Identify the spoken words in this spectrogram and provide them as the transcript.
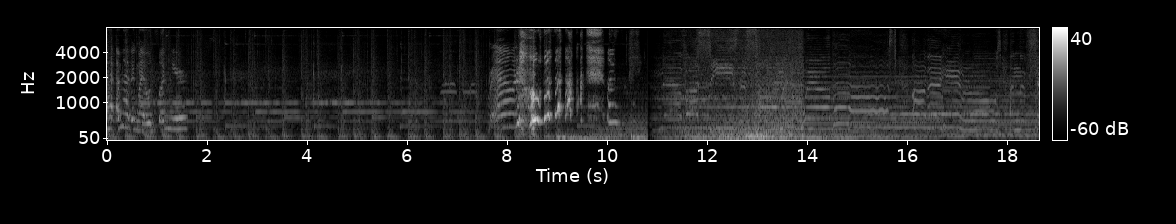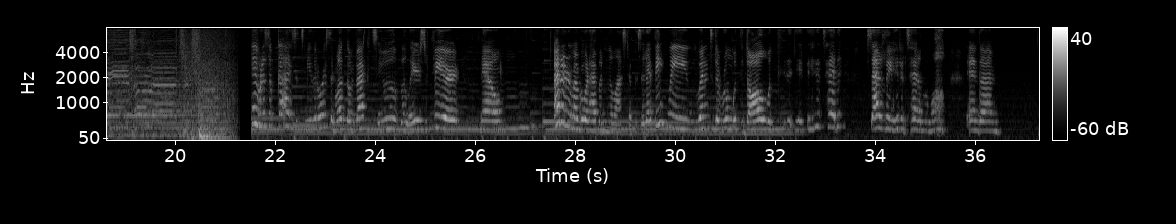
I I'm having my own fun here. Round. I'm Never sees the sun where the lost are the heroes and the thieves are left to try. Hey, what is up, guys? It's me, the Doris, and welcome back to the Layers of Fear. Now, I don't remember what happened in the last episode. I think we went into the room with the doll, with it, it, it hit its head. Sadly, it hit its head on the wall, and um,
